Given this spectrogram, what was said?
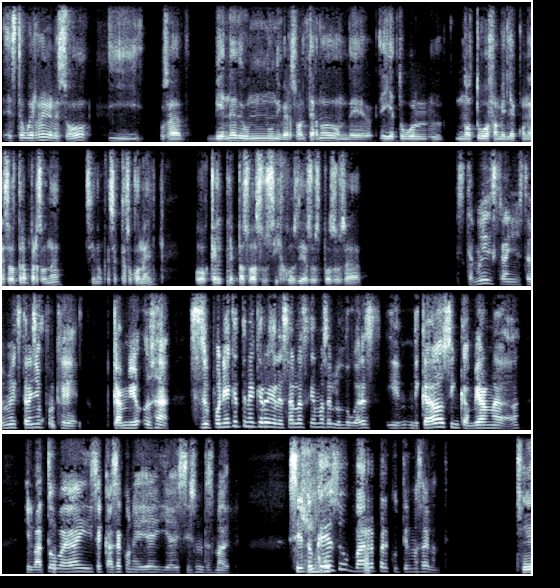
este güey regresó y, o sea, viene de un universo alterno donde ella tuvo, no tuvo familia con esa otra persona, sino que se casó con él. O qué le pasó a sus hijos y a su esposo, o sea. Está muy extraño, está muy extraño porque cambió, o sea, se suponía que tenía que regresar las gemas en los lugares indicados sin cambiar nada. Y el vato va y se casa con ella y ahí se hizo un desmadre. Siento que eso va a repercutir más adelante. Sí,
